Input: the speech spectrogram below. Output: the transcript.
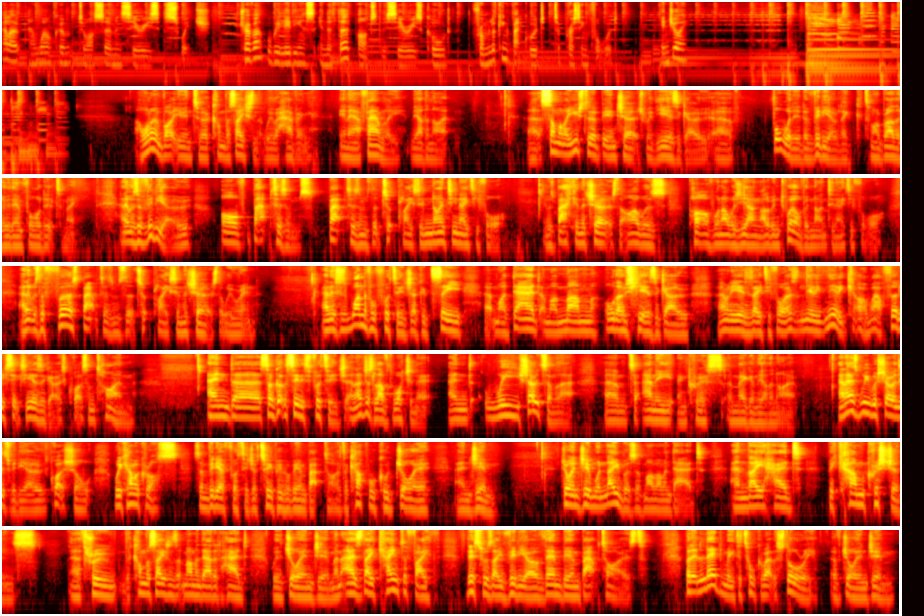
Hello, and welcome to our sermon series Switch. Trevor will be leading us in the third part of this series called From Looking Backward to Pressing Forward. Enjoy! I want to invite you into a conversation that we were having in our family the other night. Uh, someone I used to be in church with years ago uh, forwarded a video link to my brother, who then forwarded it to me. And it was a video of baptisms, baptisms that took place in 1984. It was back in the church that I was part of when I was young. I'd have been 12 in 1984. And it was the first baptisms that took place in the church that we were in. And this is wonderful footage. I could see uh, my dad and my mum all those years ago. How many years is 84? That's nearly, nearly, oh wow, 36 years ago. It's quite some time. And uh, so I got to see this footage and I just loved watching it. And we showed some of that um, to Annie and Chris and Megan the other night. And as we were showing this video, quite short, we come across some video footage of two people being baptized, a couple called Joy and Jim. Joy and Jim were neighbours of my mum and dad, and they had become Christians uh, through the conversations that mum and dad had had with Joy and Jim. And as they came to faith, this was a video of them being baptized. But it led me to talk about the story of Joy and Jim.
